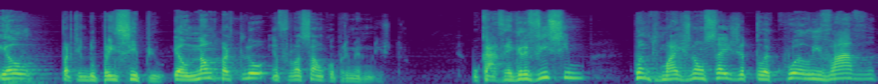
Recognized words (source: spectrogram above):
ele, partindo do princípio, ele não partilhou informação com o primeiro-ministro. O caso é gravíssimo, quanto mais não seja pela qualidade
